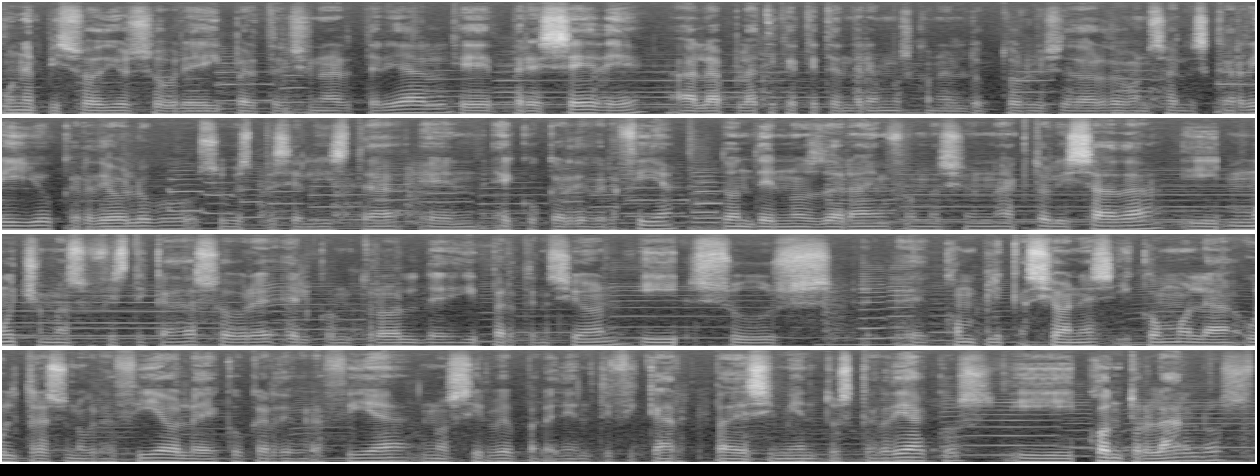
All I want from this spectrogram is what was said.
un episodio sobre hipertensión arterial que precede a la plática que tendremos con el doctor Luis Eduardo González Carrillo, cardiólogo, subespecialista en ecocardiografía, donde nos dará información actualizada y mucho más sofisticada sobre el control de hipertensión y sus eh, complicaciones y cómo la ultrasonografía o la ecocardiografía nos sirve para identificar padecimientos cardíacos y controlarlos,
